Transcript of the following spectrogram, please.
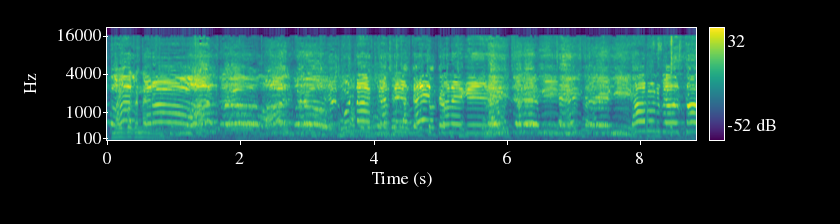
बहाल करो। बहाल करो बहाल करो। गुंडागर्दी नहीं चलेगी। नहीं चलेगी नहीं चलेगी। कानून व्यवस्था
